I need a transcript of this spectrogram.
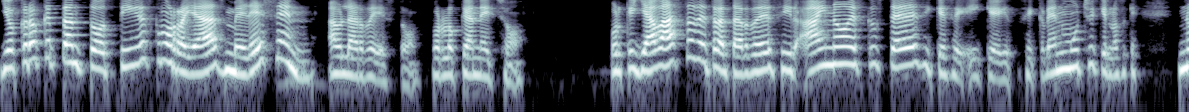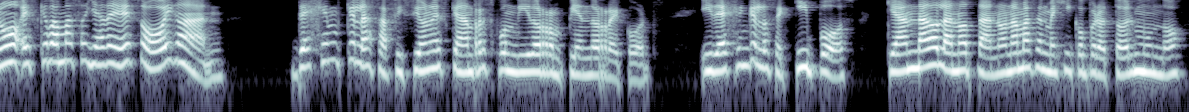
Yo creo que tanto Tigres como Rayadas merecen hablar de esto por lo que han hecho. Porque ya basta de tratar de decir, ay, no, es que ustedes y que se, y que se creen mucho y que no sé qué. No, es que va más allá de eso, oigan. Dejen que las aficiones que han respondido rompiendo récords y dejen que los equipos que han dado la nota, no nada más en México, pero todo el mundo,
